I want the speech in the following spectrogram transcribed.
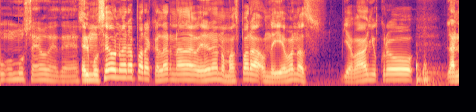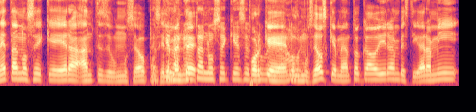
un museo de, de eso. El museo no era para calar nada, era nomás para donde llevan las... Llevaban, yo creo... La neta no sé qué era antes de un museo. es que la Posiblemente... neta no sé qué es el Porque los museos que me han tocado ir a investigar a mí,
